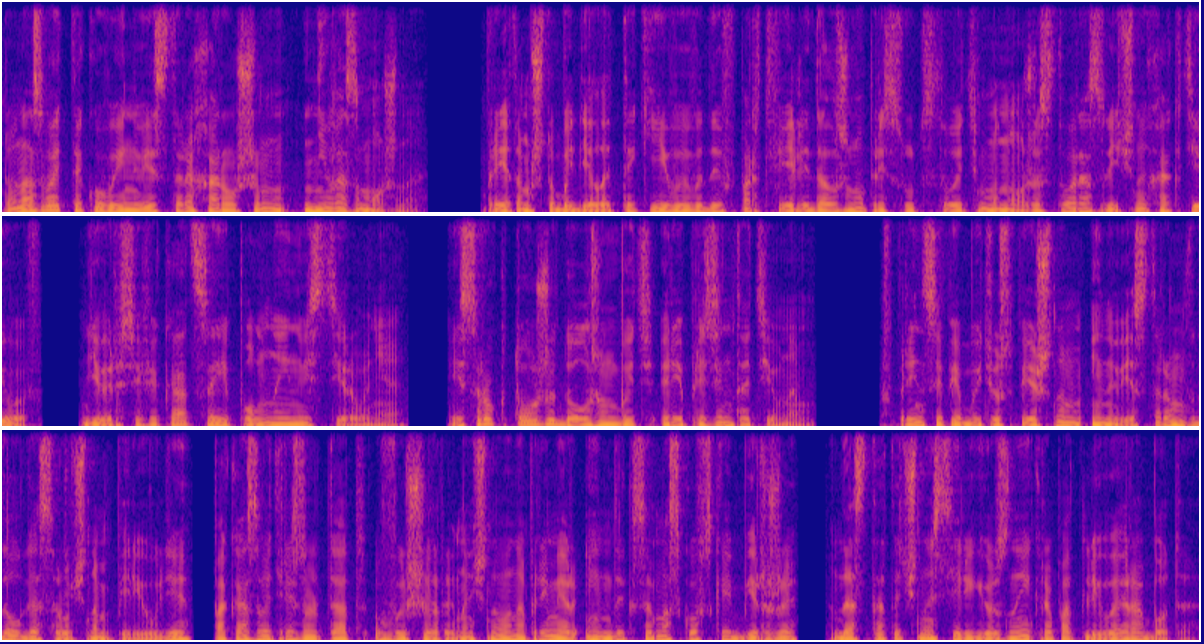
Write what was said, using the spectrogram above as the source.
то назвать такого инвестора хорошим невозможно. При этом, чтобы делать такие выводы, в портфеле должно присутствовать множество различных активов, диверсификация и полное инвестирование. И срок тоже должен быть репрезентативным. В принципе, быть успешным инвестором в долгосрочном периоде, показывать результат выше рыночного, например, индекса московской биржи, достаточно серьезная и кропотливая работа.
